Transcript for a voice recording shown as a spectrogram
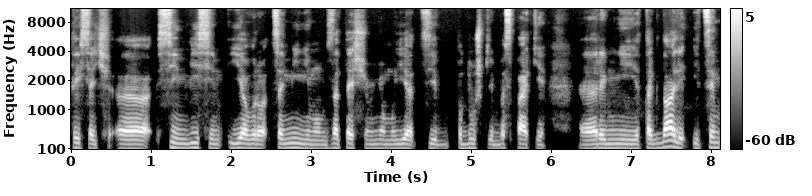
тисяч е, 7-8 євро це мінімум за те, що в ньому є ці подушки безпеки, е, ремні і так далі, і цим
